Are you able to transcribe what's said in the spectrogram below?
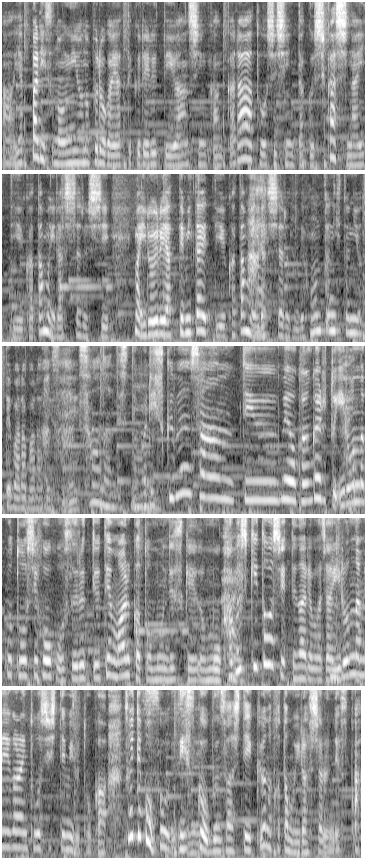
あやっぱりその運用のプロがやってくれるっていう安心感から投資信託しかしないっていう方もいらっしゃるし、まあいろいろやってみたいっていう方もいらっしゃるので、はい、本当に人によってバラバラですね。そうなんですね。まあリスク分散っていう目を考えるといろんなこう投資方法をするっていう点もあるかと思うんですけれども、株式投資ってなればじゃあいろんな銘柄に投資してみるとか、そういったこう、ね、リスクを分散していくような方もいらっしゃるんですか？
